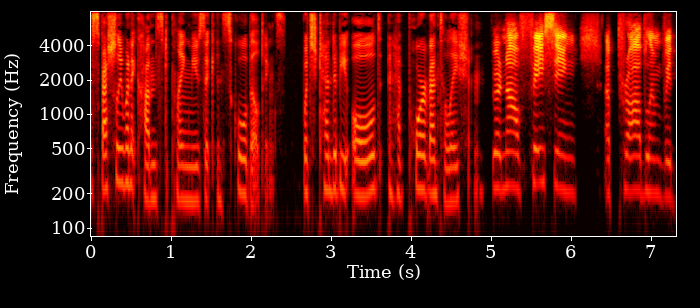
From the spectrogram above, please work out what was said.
especially when it comes to playing music in school buildings which tend to be old and have poor ventilation. We're now facing a problem with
